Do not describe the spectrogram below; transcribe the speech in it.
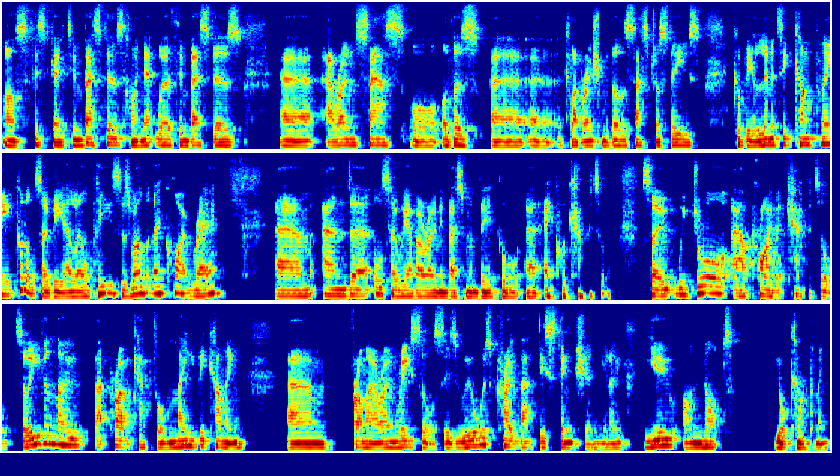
are sophisticated investors, high net worth investors, uh, our own SSAS or others, uh, uh, collaboration with other SSAS trustees. Could be a limited company, could also be LLPs as well, but they're quite rare. Um, and uh, also, we have our own investment vehicle, uh, Equa Capital. So we draw our private capital. So even though that private capital may be coming um, from our own resources, we always create that distinction. You know, you are not your company.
